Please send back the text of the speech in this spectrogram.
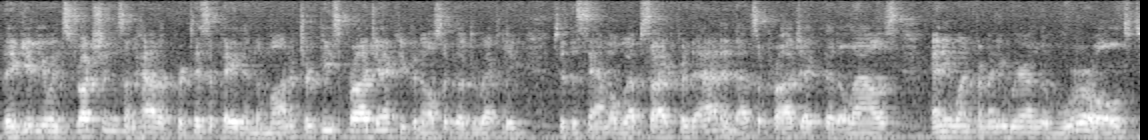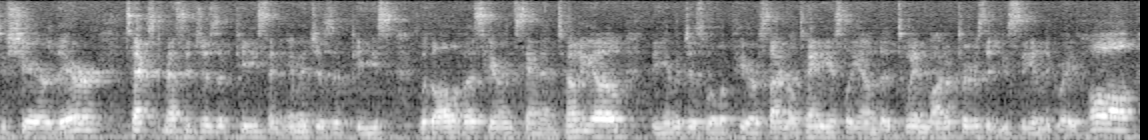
They give you instructions on how to participate in the Monitor Piece project. You can also go directly to the SAMA website for that, and that's a project that allows anyone from anywhere in the world to share their text messages of peace and images of peace with all of us here in San Antonio. The images will appear simultaneously on the twin monitors that you see in the Great Hall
